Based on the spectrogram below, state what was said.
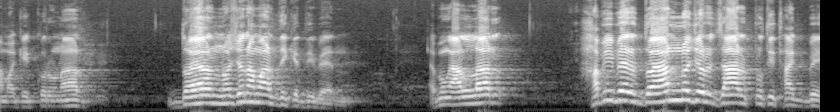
আমাকে করুণার, দয়ার নজর আমার দিকে দিবেন এবং আল্লাহর হাবিবের দয়ার নজর যার প্রতি থাকবে,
